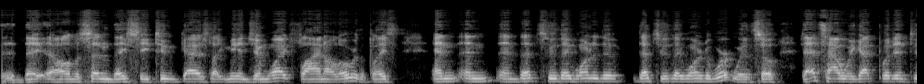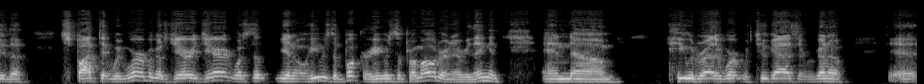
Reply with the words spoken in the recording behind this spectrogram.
they all of a sudden they see two guys like me and Jim White flying all over the place, and and and that's who they wanted to that's who they wanted to work with. So that's how we got put into the spot that we were because Jerry Jarrett was the you know he was the booker, he was the promoter and everything, and and um, he would rather work with two guys that were going to uh,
